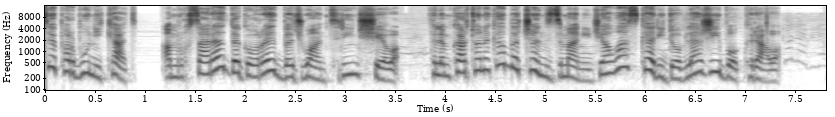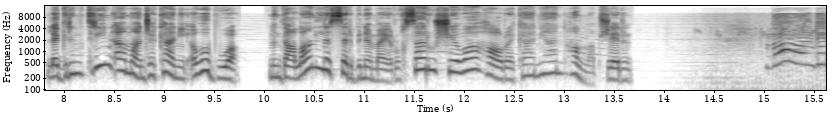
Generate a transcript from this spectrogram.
تێپەڕبوونی کات، ئەم ڕوخسارە دەگۆڕێت بە جوانترین شێوە. فلم کارتۆنەکە بە چەند زمانی جیاواز کاری دۆبلاژی بۆ کراوە. لە گرنگترین ئامانجەکانی ئەوە بووە منداڵان لەسەر بنەمای ڕوخسار و شێوە هاوڕێکانیان هەڵنەبژێرن. باڵندە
